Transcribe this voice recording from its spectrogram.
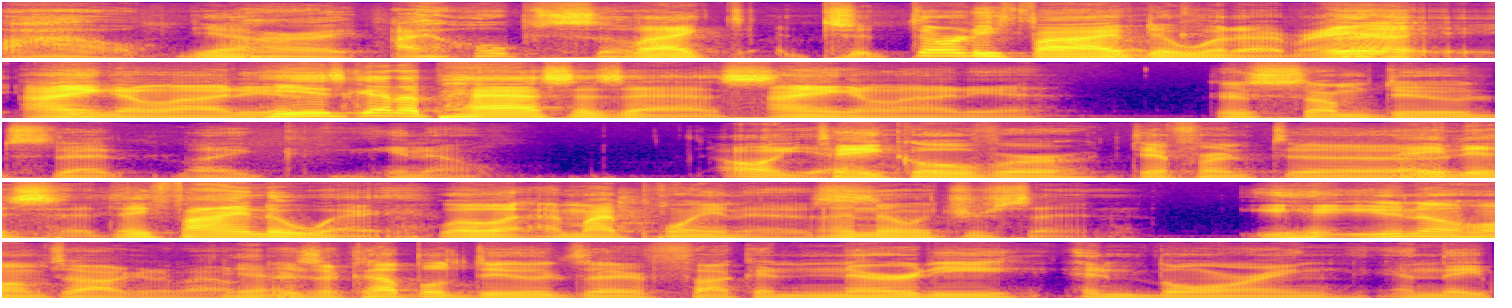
Wow. Yeah. All right. I hope so. Like t- 35 to whatever. I, ain't- I ain't gonna lie to you. he's going to pass his ass. I ain't gonna lie to you. There's some dudes that like you know oh yeah. take over different. Uh, they just they find a way. well, uh, my point is, I know what you're saying. you, you know who I'm talking about. Yeah. There's a couple dudes that are fucking nerdy and boring, and they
